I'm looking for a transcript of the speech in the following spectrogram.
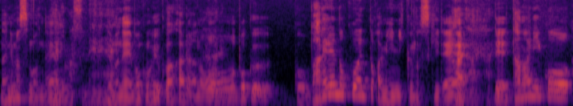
なりますもんね。なりますね。でもね僕もよくわかるあの、はい。僕こうバレエの公演とか見に行くの好きで,、はいはいはい。でたまにこ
